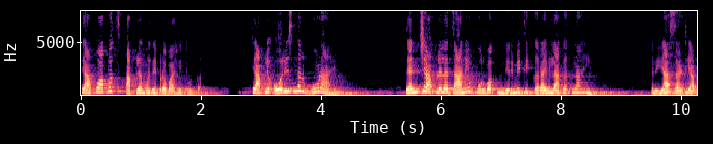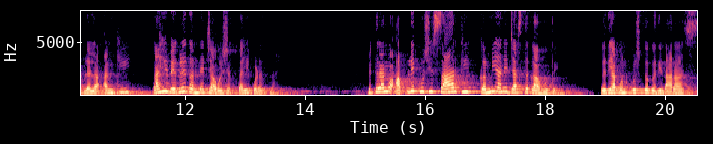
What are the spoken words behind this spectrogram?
ते आपोआपच आपल्यामध्ये प्रवाहित होतात. हे आपले ओरिजिनल गुण आहेत. त्यांची आपल्याला जाणीवपूर्वक निर्मिती करावी लागत नाही. आणि यासाठी आपल्याला आणखी काही वेगळे करण्याची आवश्यकताही पडत नाही. मित्रांनो आपली खुशी सारखी कमी आणि जास्त का होते? कधी आपण खुश तर कधी नाराज.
